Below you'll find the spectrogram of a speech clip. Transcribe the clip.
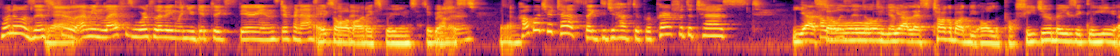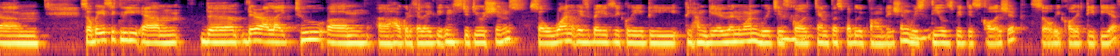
Who knows? That's yeah. true. I mean, life is worth living when you get to experience different aspects. It's all about it. experience, to be for honest. Sure. Yeah. How about your test? Like, did you have to prepare for the test? Yeah, How so yeah, let's talk about the all the procedure basically. Um, so basically, um, the there are like two um, uh, how could I say like the institutions. So one is basically the the Hungarian one, which is mm-hmm. called Tempus Public Foundation, which mm-hmm. deals with the scholarship. So we call it TPF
